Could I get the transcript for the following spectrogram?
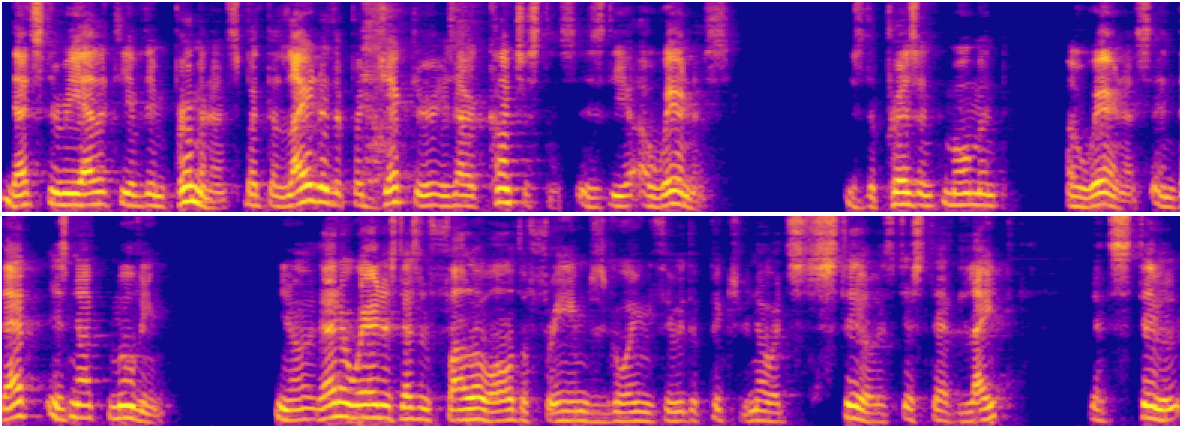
That's the reality of the impermanence. But the light of the projector is our consciousness, is the awareness, is the present moment awareness. And that is not moving. You know, that awareness doesn't follow all the frames going through the picture. No, it's still, it's just that light that's still.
